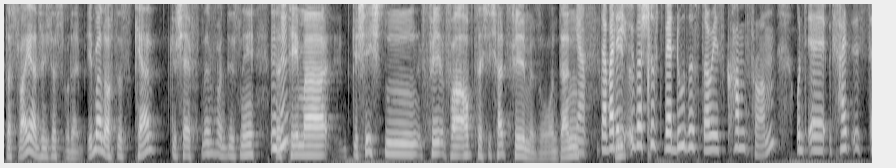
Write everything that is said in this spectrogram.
das war ja natürlich das, oder immer noch das Kerngeschäft ne, von Disney, mhm. das Thema Geschichten, Fil war hauptsächlich halt Filme so. Und dann. Ja, da war die Überschrift Where Do the Stories Come From? Und äh, ist,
